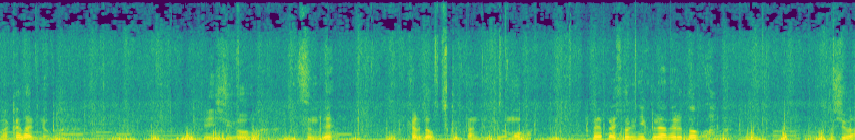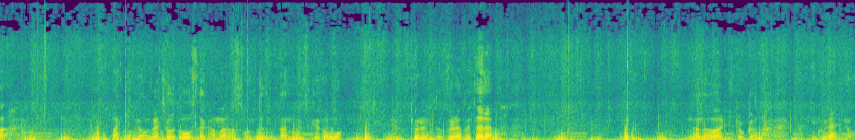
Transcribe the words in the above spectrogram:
まあ、かなりの練習を積んで体を作ったんですけどもやっぱりそれに比べると今年は、まあ、昨日がちょうど大阪マラソンだったんですけども去年と比べたら7割とかぐらいの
